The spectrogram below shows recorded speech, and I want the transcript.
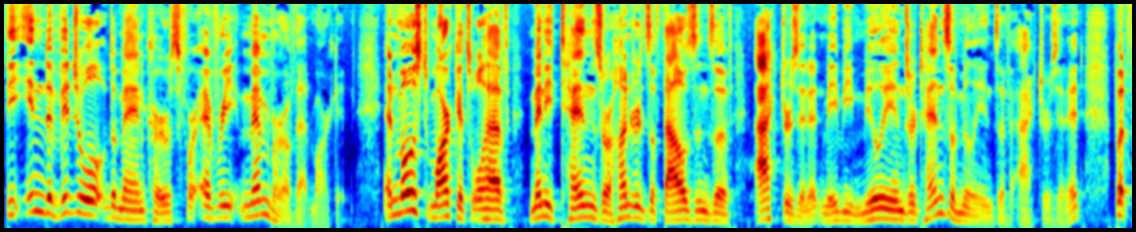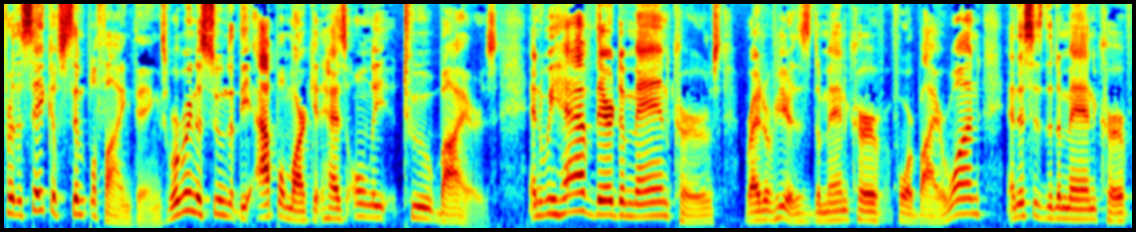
the individual demand curves for every member of that market. And most markets will have many tens or hundreds of thousands of actors in it, maybe millions or tens of millions of actors in it. But for the sake of simplifying things, we're going to assume that the Apple market has only two buyers. And we have their demand curves right over here. This is demand curve for buyer one, and this is the demand curve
